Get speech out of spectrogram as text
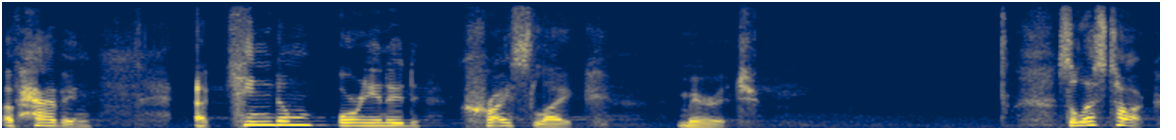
of having a kingdom oriented, Christ like marriage. So let's talk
